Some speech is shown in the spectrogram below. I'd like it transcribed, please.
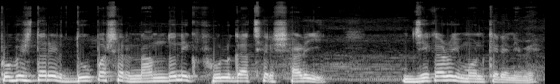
প্রবেশদ্বারের দুপাশের নান্দনিক ফুল গাছের শাড়ি যে কারোই মন কেড়ে নেবে।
